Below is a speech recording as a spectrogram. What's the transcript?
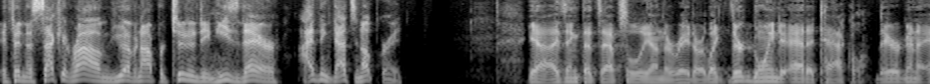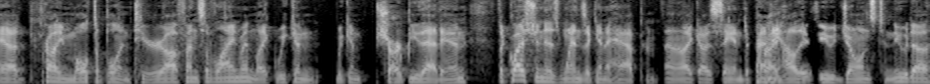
if in the second round you have an opportunity and he's there, I think that's an upgrade. Yeah, I think that's absolutely on their radar. Like they're going to add a tackle. They're going to add probably multiple interior offensive linemen. Like we can we can sharpie that in. The question is when's it going to happen? And like I was saying, depending right. how they view Jones Tenuta,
